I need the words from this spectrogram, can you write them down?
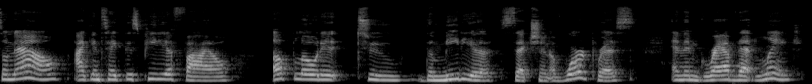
So now I can take this PDF file, upload it to the media section of WordPress, and then grab that link.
